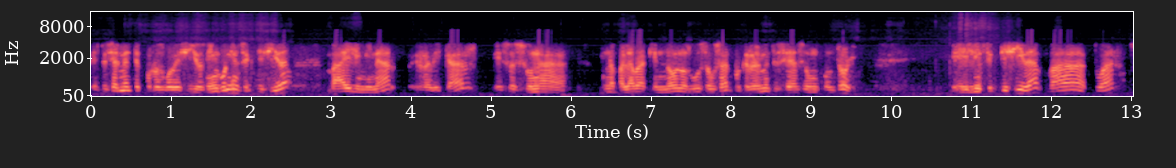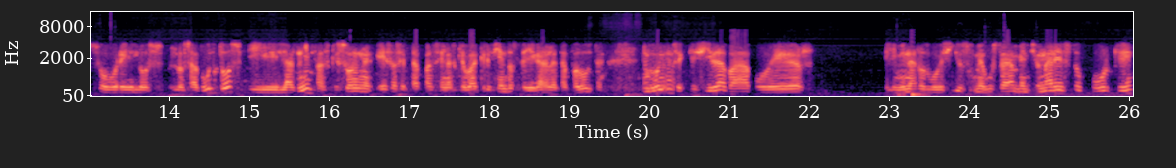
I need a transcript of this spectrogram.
especialmente por los huevecillos. Ningún insecticida va a eliminar, erradicar, eso es una, una palabra que no nos gusta usar porque realmente se hace un control. El insecticida va a actuar sobre los, los adultos y las ninfas, que son esas etapas en las que va creciendo hasta llegar a la etapa adulta. Ningún insecticida va a poder eliminar los huevecillos. Me gusta mencionar esto porque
